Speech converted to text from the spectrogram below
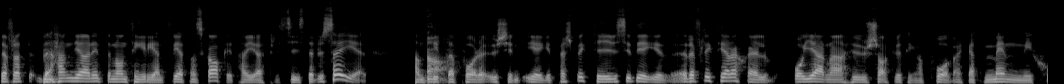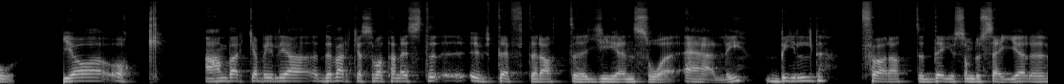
Därför att Mm. han gör inte någonting rent vetenskapligt, han gör precis det du säger. Han Ja. tittar på det ur sitt eget perspektiv, sitt eget, reflekterar själv och gärna hur saker och ting har påverkat människor. Ja, och han verkar vilja, det verkar som att han är ute efter att eh, ge en så ärlig bild. För att det är ju som du säger, eh,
